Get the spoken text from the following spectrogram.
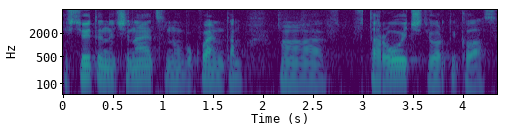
И все это начинается ну, буквально там а, второй, четвертый класс.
